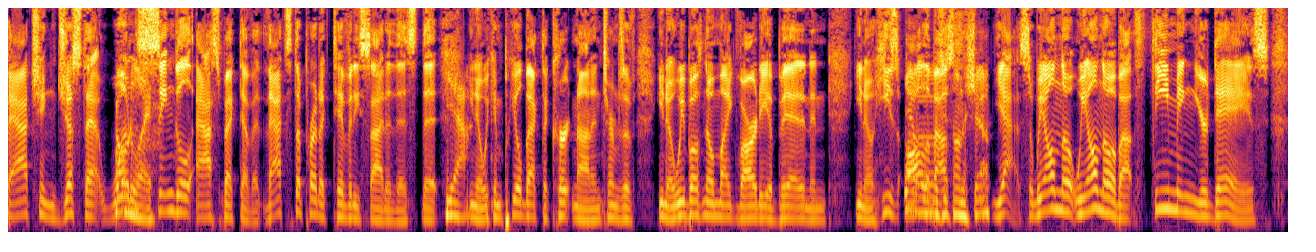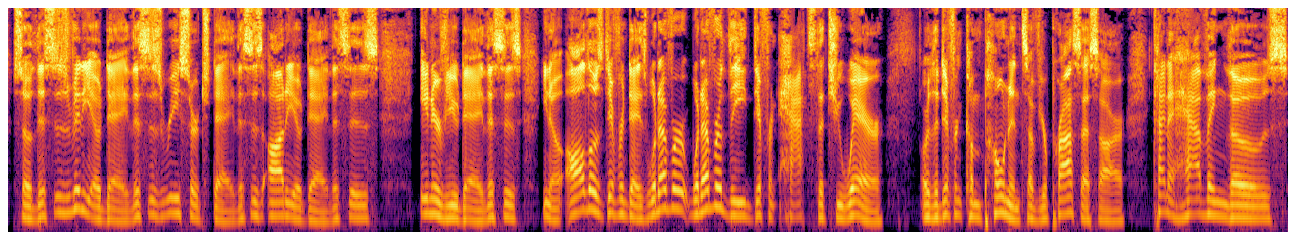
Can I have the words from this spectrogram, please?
batching just that one totally. single aspect of it. That's the productivity side of this that, yeah. you know, we can peel back the curtain on in terms of, you know, we both know Mike Vardy a bit and, and you know, he's yeah, all about on the show. Yeah. So we all know, we all know about theming your days. So this is video day. This is research day. This is audio day. This is interview day. This is, you know, all those different days, whatever, whatever the different hats that you wear or the different components of your process are kind of having those,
